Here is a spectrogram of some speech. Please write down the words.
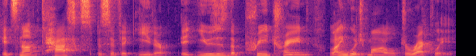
It's not task specific either. It uses the pre-trained language model directly.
